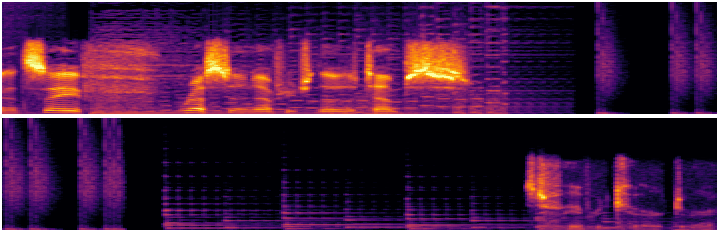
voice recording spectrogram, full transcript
Playing it safe, resting after each of those attempts. Least favorite character.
